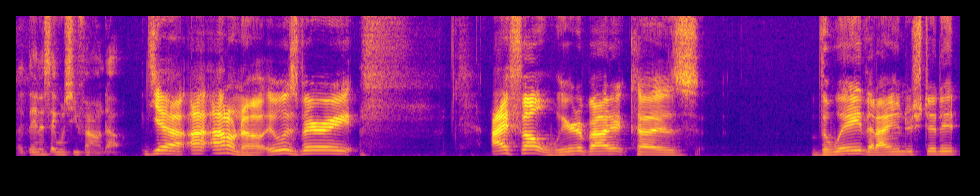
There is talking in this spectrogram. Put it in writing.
Like they didn't say when she found out. Yeah, I, I don't know. It was very. I felt weird about it because the way that I understood it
